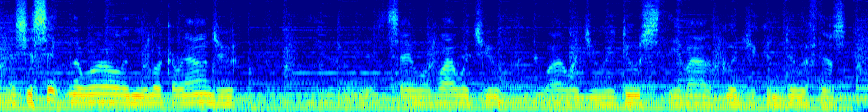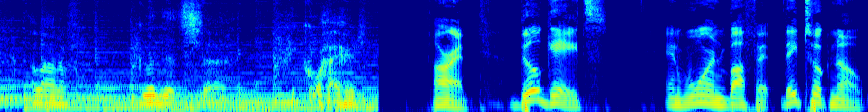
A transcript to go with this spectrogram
As you sit in the world and you look around you, you, say, well, why would you why would you reduce the amount of good you can do if there's a lot of good that's uh, required? All right. Bill Gates and Warren Buffett, they took note.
